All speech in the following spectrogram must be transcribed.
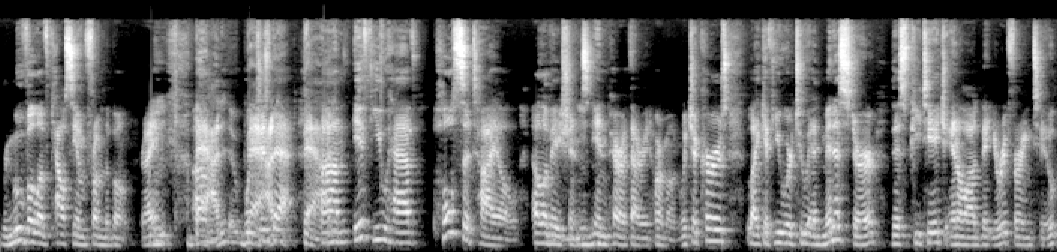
removal of calcium from the bone, right? Mhm. Bad. Um, which is Bad. bad. Bad. Um, if you have pulsatile elevations Mhm. in parathyroid hormone, which occurs like if you were to administer this PTH analog that you're referring to,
